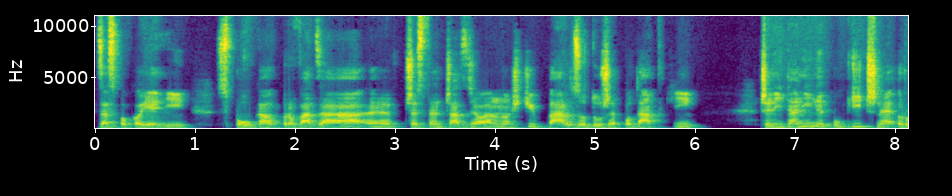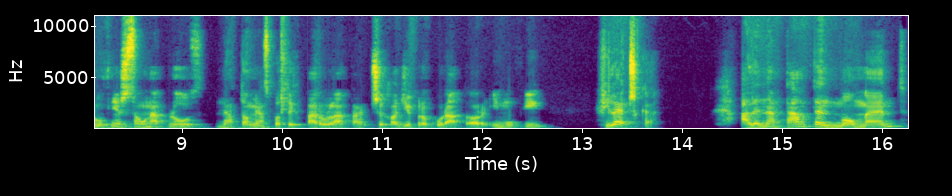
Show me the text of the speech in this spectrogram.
zaspokojeni. Spółka odprowadza y, przez ten czas działalności bardzo duże podatki, czyli daniny publiczne również są na plus. Natomiast po tych paru latach przychodzi prokurator i mówi: chwileczkę, ale na tamten moment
